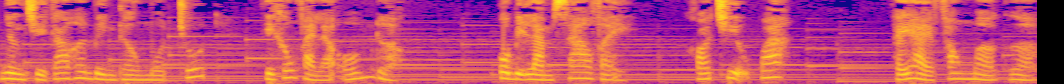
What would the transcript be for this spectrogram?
nhưng chỉ cao hơn bình thường một chút thì không phải là ốm được. Cô bị làm sao vậy? Khó chịu quá. Thấy Hải Phong mở cửa,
